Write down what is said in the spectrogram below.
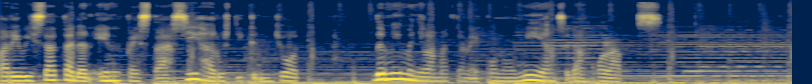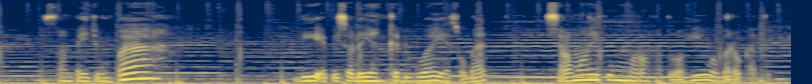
pariwisata dan investasi harus digenjot demi menyelamatkan ekonomi yang sedang kolaps. Sampai jumpa di episode yang kedua ya sobat. Assalamualaikum warahmatullahi wabarakatuh.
